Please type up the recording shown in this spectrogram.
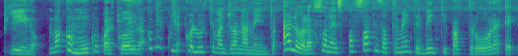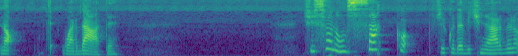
pieno, ma comunque qualcosa... Eccomi qui cioè, con l'ultimo aggiornamento. Allora, sono passate esattamente 24 ore e no, cioè, guardate. Ci sono un sacco, cerco di avvicinarvelo,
